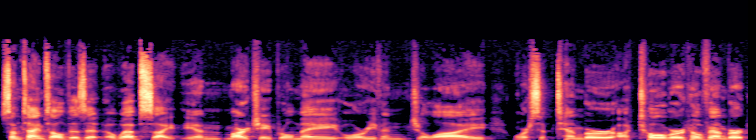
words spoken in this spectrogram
Sometimes I'll visit a website in March, April, May, or even July or September, October, November,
